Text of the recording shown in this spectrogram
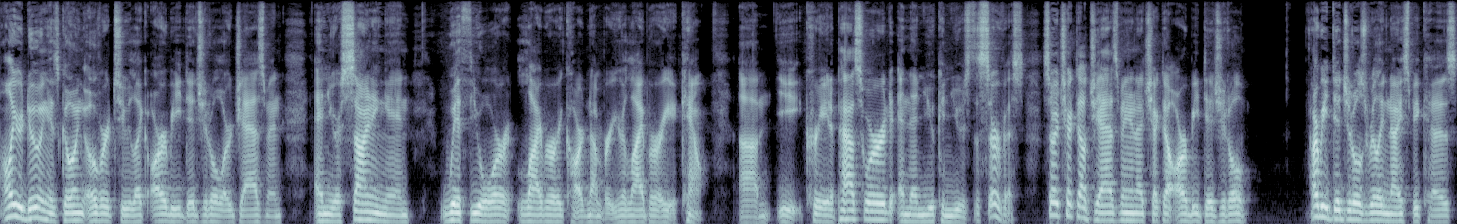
all you're doing is going over to like RB Digital or Jasmine and you're signing in with your library card number, your library account. Um, you create a password and then you can use the service. So I checked out Jasmine, I checked out RB Digital. RB Digital is really nice because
